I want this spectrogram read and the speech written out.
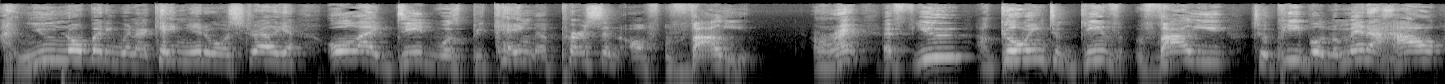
I knew nobody when I came here to Australia. All I did was became a person of value. All right, if you are going to give value to people, no matter how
